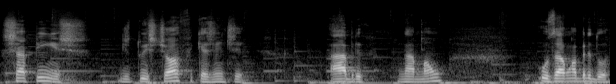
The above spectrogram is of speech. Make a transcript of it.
chapinhas de twist off que a gente abre na mão, usar um abridor.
